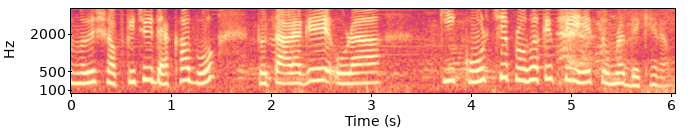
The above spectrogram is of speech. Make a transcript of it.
তোমাদের সব কিছুই দেখাবো। তো তার আগে ওরা কি করছে প্রভাকে পেয়ে তোমরা দেখে নাও।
